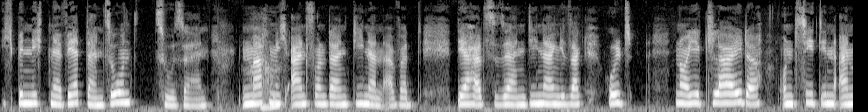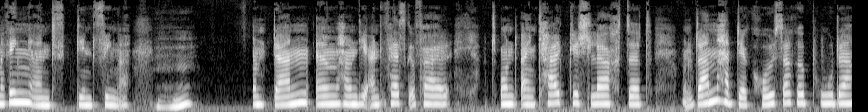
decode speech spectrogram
ich bin nicht mehr wert, dein Sohn zu sein. Mach mich ein von deinen Dienern. Aber der hat zu seinen Dienern gesagt, holt neue Kleider und zieht ihnen einen Ring an den Finger. Und dann ähm, haben die ein Fest gefeiert und ein Kalb geschlachtet. Und dann hat der größere Bruder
